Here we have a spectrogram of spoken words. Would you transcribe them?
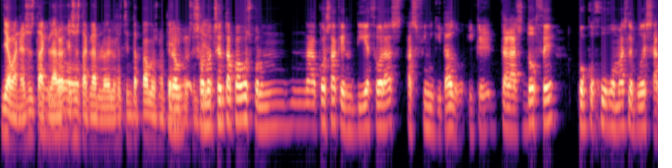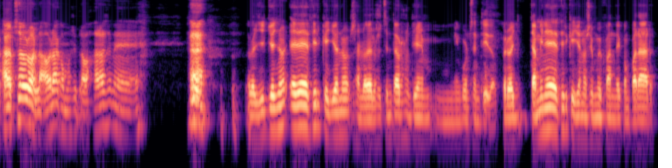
Ya, bueno, eso está claro. no- Eso está claro. Lo de los 80 pavos no tiene pero son sentido. 80 pavos por una cosa que en 10 horas has finiquitado. Y que a las 12 poco jugo más le puedes A sacar. 8 euros la hora, como si trabajaras en. eh, A ver, yo, yo no- he de decir que yo no. O sea, lo de los 80 euros no tiene ningún sentido. Pero también he de decir que yo no soy muy fan de comparar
